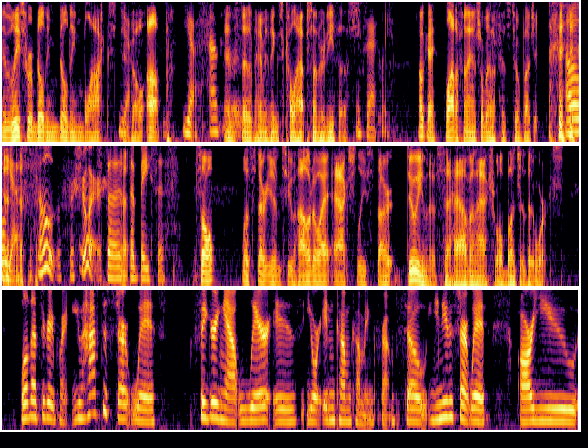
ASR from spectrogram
At least we're building building blocks to Yes. go up Yes, Absolutely. instead of having things collapse underneath us. exactly. Okay, a lot of financial benefits to a budget. Oh yes, oh, for sure. the the basis. so let's start into how do I actually start doing this to have an actual budget that works? Well, that's a great point. You have to start with figuring out where is your income coming from. So you need to start with are you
